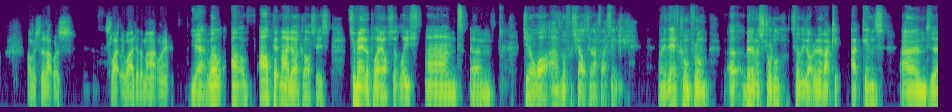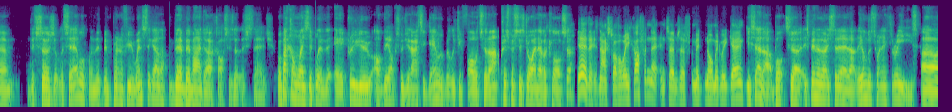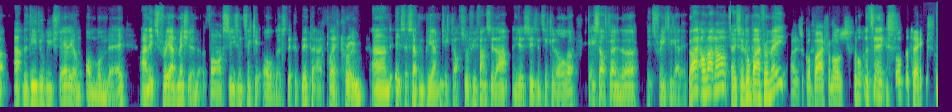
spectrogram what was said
obviously that was slightly wide of the mark, wasn't it? Yeah, well, I'll, I'll pick my dark horses to make the playoffs at least. And um, do you know what? I'll go for Charlton Athletic. I mean, they've come from a, a bit of a struggle till they got rid of Adkins, and um, they've surged up the table and they've been putting a few wins together. They'll be my dark horses at this stage. We're back on Wednesday with a preview of the Oxford United game. We'll be looking forward to that. Christmas is drawing ever closer. Yeah, it's nice to have a week off, isn't it, in terms of mid no midweek game? You said that, but uh, it's been announced today that the under 23s are at the DW Stadium on Monday and it's free admission for season ticket holders. They they uh, play Crewe, and it's a seven pm kickoff. So if you fancy that and you're a season ticket holder, get yourself down there. It's free to get in. Right on that note, it's a goodbye from me, and it's a goodbye from us. Up the ticks. Up the ticks.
